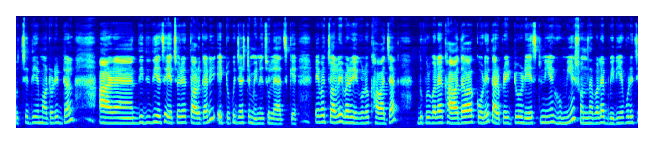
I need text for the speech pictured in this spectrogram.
উচ্ছে দিয়ে মটরের ডাল। আর দিদি দিয়েছে এঁচড়ের তরকারি, এটুকু জাস্ট মেনু চলে আজকে। এবার চলো এবার এগুলো খাওয়া যাক। দুপুরবেলা খাওয়া দাওয়া করে তারপরে একটু রেস্ট নিয়ে ঘুমিয়ে সন্ধ্যাবেলা বেরিয়ে পড়েছি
